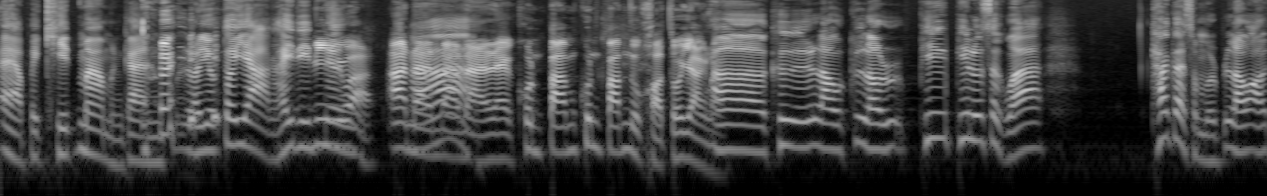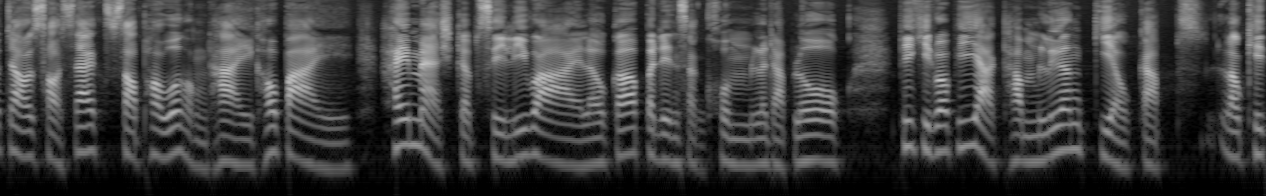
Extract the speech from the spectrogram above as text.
แอบไปคิดมาเหมือนกัน เรายกตัวอย่างให้นิดมีนึงว่ะอ่าไหนไหนไหนไหนคุณปั๊มคุณปั๊มหนูขอตัวอย่างหน่เออยอคือเราเราพี่พี่รู้สึกว่า ถ้าเกิดสมมติเราเอาจะเอาสอดแทรกซอฟต์พาวเวอร์ของไทยเข้าไป ให้แมทชกับซีรีส์วายแล้วก็ประเด็นสังคมระดับโลก พี่คิดว่าพี่อยากทำเรื่องเกี่ยวกับเราคิด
